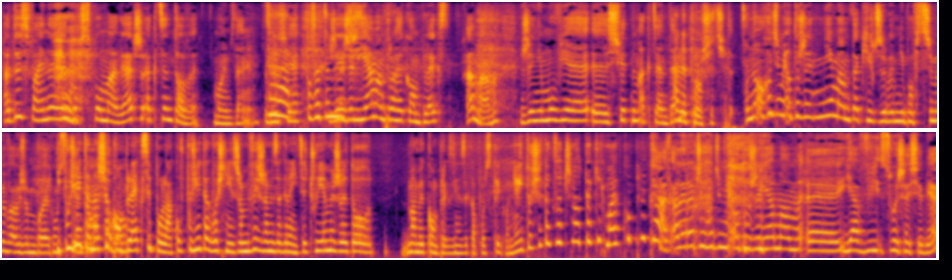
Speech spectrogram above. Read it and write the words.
A to jest fajne jako wspomagacz akcentowy, moim zdaniem. W Tak, sensie, poza tym że jest- jeżeli ja mam trochę kompleks, a mam, że nie mówię y, świetnym akcentem, Ale proszę cię. no chodzi mi o to, że nie mam takich, żeby mnie powstrzymywał i żebym była jakąś I później te nasze osobą. kompleksy Polaków, później tak właśnie jest, że my wyjeżdżamy za granicę, czujemy, że to mamy kompleks języka polskiego, nie? I to się tak zaczyna od takich małych kompleksów. Tak, ale raczej chodzi mi o to, że ja mam, e, ja wi- słyszę siebie,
